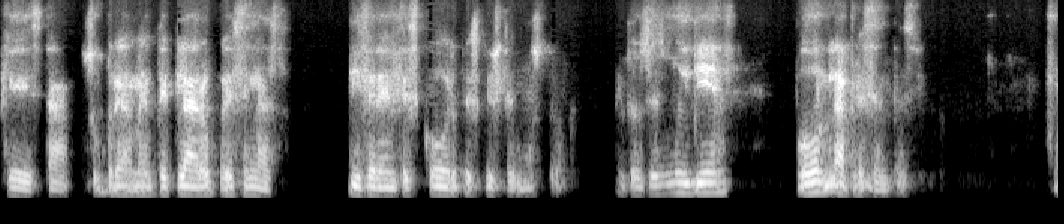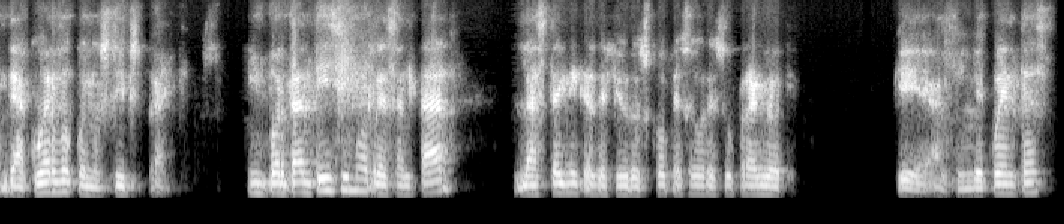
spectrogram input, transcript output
que está supremamente claro pues en las diferentes cortes que usted mostró. Entonces, muy bien por la presentación de acuerdo con los tips prácticos. Importantísimo resaltar las técnicas de fibroscopia sobre supraglótico, que al fin de cuentas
